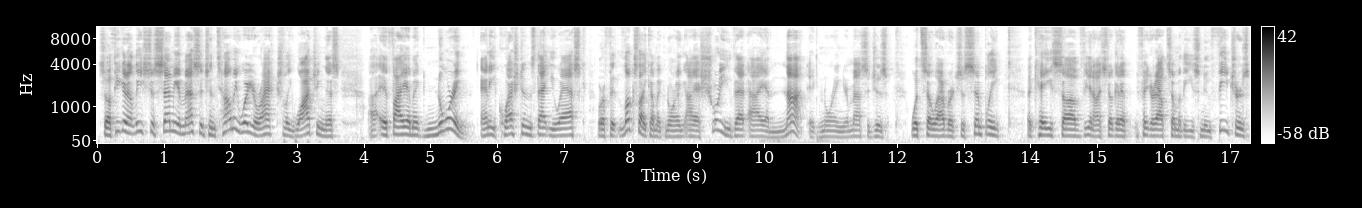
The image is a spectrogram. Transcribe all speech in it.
So if you can at least just send me a message and tell me where you're actually watching this, uh, if I am ignoring any questions that you ask, or if it looks like I'm ignoring, I assure you that I am not ignoring your messages whatsoever. It's just simply a case of, you know, I still got to figure out some of these new features,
